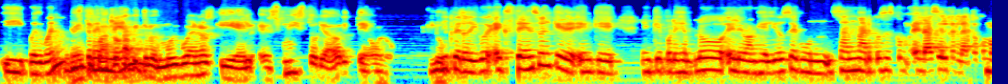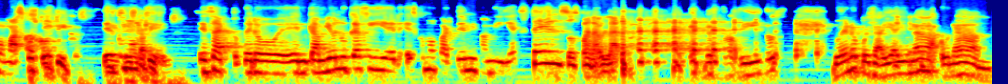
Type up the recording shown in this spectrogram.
Y pues bueno, 24 capítulos muy buenos y él es un historiador y teólogo Sí, pero digo extenso en que, en que, en que, por ejemplo, el Evangelio según San Marcos es como, él hace el relato como más, más corticos. Es como capítulos. exacto, pero en cambio Lucas sí es como parte de mi familia, extensos para hablar. Nuestros hijitos. Bueno, pues ahí hay una, una,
